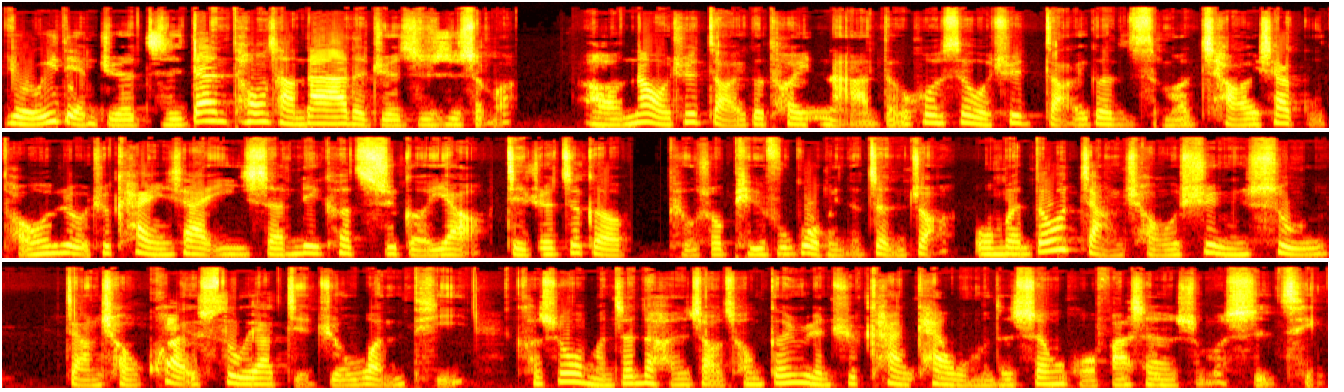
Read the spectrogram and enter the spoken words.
有一点觉知，但通常大家的觉知是什么？哦，那我去找一个推拿的，或是我去找一个什么瞧一下骨头，或者我去看一下医生，立刻吃个药解决这个，比如说皮肤过敏的症状。我们都讲求迅速，讲求快速要解决问题，可是我们真的很少从根源去看看我们的生活发生了什么事情，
